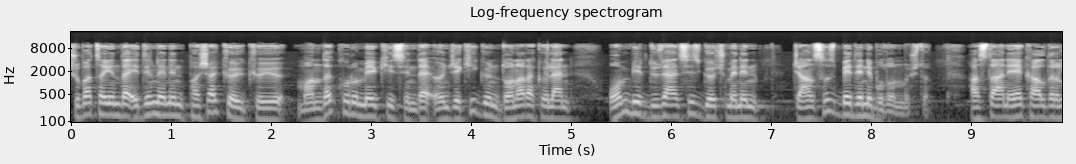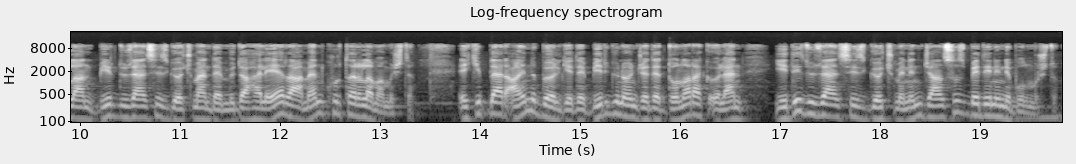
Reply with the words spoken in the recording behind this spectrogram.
Şubat ayında Edirne'nin Paşaköy köyü Mandakoru mevkisinde önceki gün donarak ölen 11 düzensiz göçmenin cansız bedeni bulunmuştu. Hastaneye kaldırılan bir düzensiz göçmen de müdahaleye rağmen kurtarılamamıştı. Ekipler aynı bölgede bir gün önce de donarak ölen 7 düzensiz göçmenin cansız bedenini bulmuştu.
